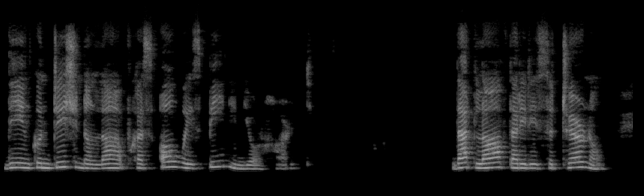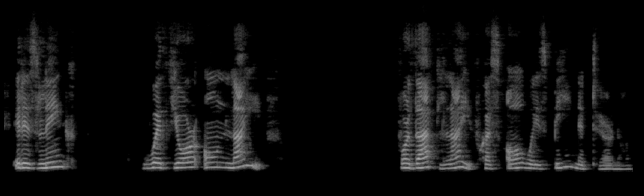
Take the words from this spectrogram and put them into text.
The unconditional love has always been in your heart. That love that it is eternal, it is linked with your own life. For that life has always been eternal.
